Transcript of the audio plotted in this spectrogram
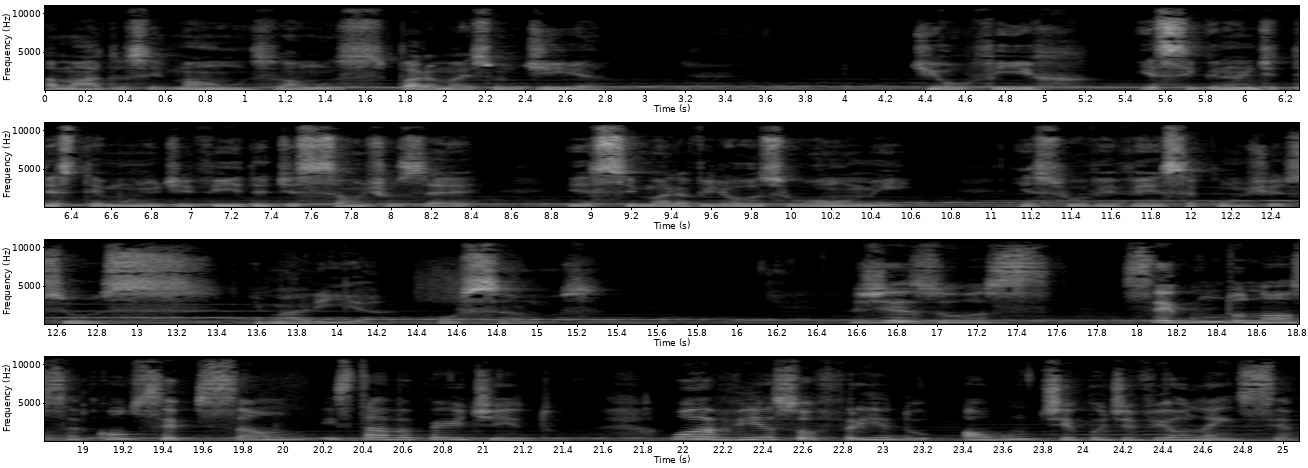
Amados irmãos, vamos para mais um dia de ouvir esse grande testemunho de vida de São José, esse maravilhoso homem em sua vivência com Jesus e Maria. Ouçamos. Jesus, segundo nossa concepção, estava perdido ou havia sofrido algum tipo de violência.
